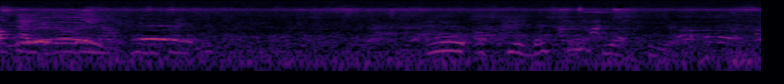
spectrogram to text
walk out of the building not pay attention. Oh, up here. There should be up here.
